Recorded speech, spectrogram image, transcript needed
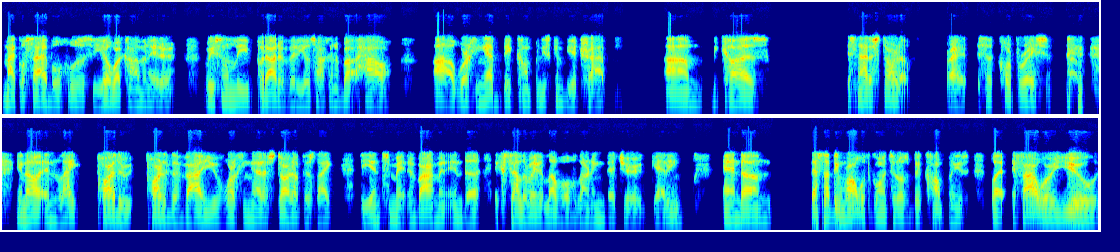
michael seibel who's the ceo of y combinator recently put out a video talking about how uh, working at big companies can be a trap um, because it's not a startup right? It's a corporation, you know, and like part of the part of the value of working at a startup is like the intimate environment and the accelerated level of learning that you're getting, and um, that's nothing wrong with going to those big companies. But if I were you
